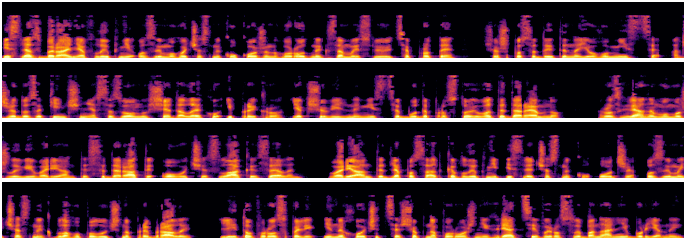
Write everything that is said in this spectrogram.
Після збирання в липні озимого часнику кожен городник замислюється про те, що ж посадити на його місце, адже до закінчення сезону ще далеко і прикро, якщо вільне місце буде простоювати даремно. Розглянемо можливі варіанти сидерати, овочі, злаки, зелень. Варіанти для посадки в липні після часнику. Отже, озимий часник благополучно прибрали. Літо в розпалі і не хочеться, щоб на порожній грядці виросли банальні бур'яни,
